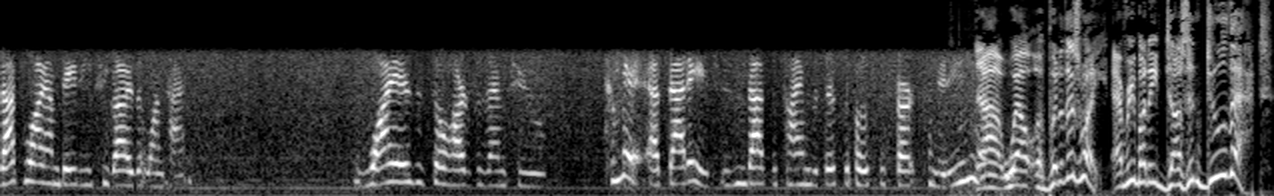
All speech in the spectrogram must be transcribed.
That's why I'm dating two guys at one time. Why is it so hard for them to commit at that age? Isn't that the time that they're supposed to start committing? Uh, well, put it this way. Everybody doesn't do that.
